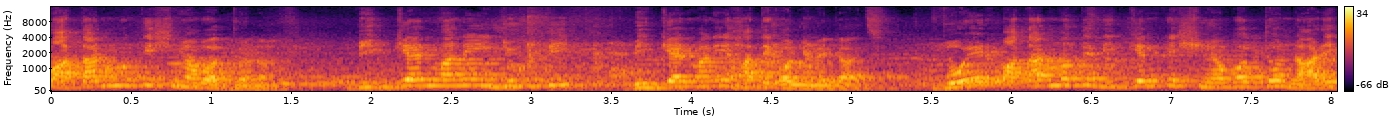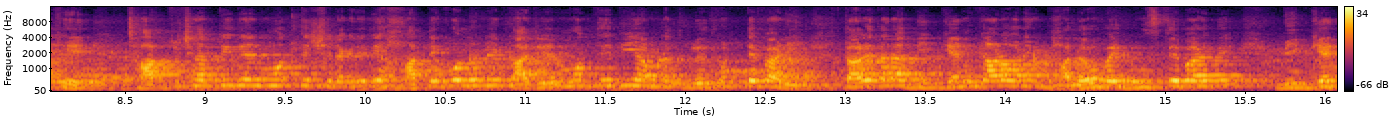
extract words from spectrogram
পাতার মধ্যে সীমাবদ্ধ না বিজ্ঞান মানেই যুক্তি, বিজ্ঞান মানেই হাতে কলমে কাজ। বইয়ের পাতার মধ্যে বিজ্ঞানকে সীমাবদ্ধ না রেখে ছাত্রছাত্রীদের মধ্যে সেটাকে যদি হাতে কলমে কাজের মধ্যে দিয়ে আমরা তুলে ধরতে পারি, তাহলে তারা বিজ্ঞানকে আরও অনেক ভালোভাবে বুঝতে পারবে, বিজ্ঞান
